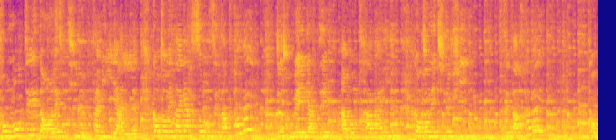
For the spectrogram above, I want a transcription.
pour monter dans l'estime familiale. Quand on est un garçon, c'est un travail de trouver et garder un bon travail. Quand on est une fille, c'est un travail. Quand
